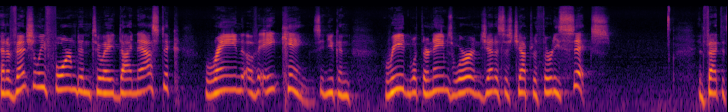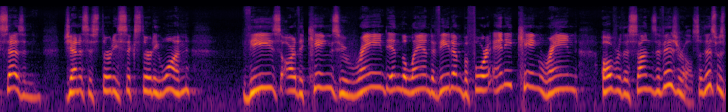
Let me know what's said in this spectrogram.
and eventually formed into a dynastic reign of eight kings. And you can read what their names were in Genesis chapter 36. In fact, it says in Genesis 36 31, these are the kings who reigned in the land of Edom before any king reigned over the sons of Israel. So this was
